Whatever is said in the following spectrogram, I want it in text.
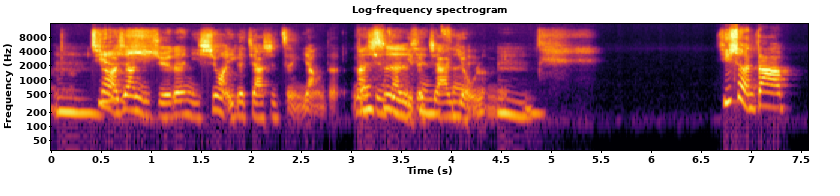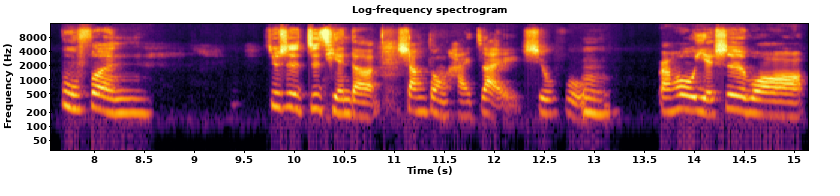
嗯，就好像你觉得你希望一个家是怎样的，那现在你的家有了没？嗯其实很大部分就是之前的伤痛还在修复，嗯然后也是我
